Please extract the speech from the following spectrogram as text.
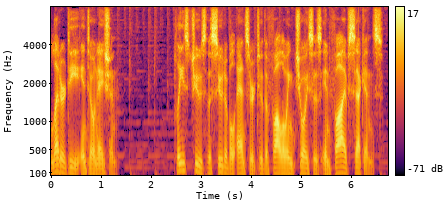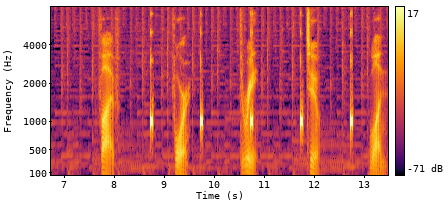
Letter D intonation. Please choose the suitable answer to the following choices in 5 seconds. 5 4 3 2 1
